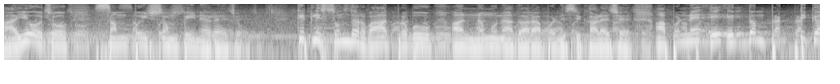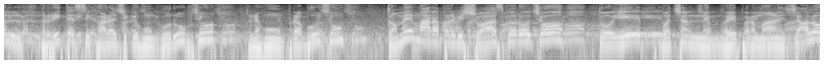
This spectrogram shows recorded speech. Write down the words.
ભાઈઓ છો સંપી સંપીને રહેજો. કેટલી સુંદર વાત પ્રભુ આ નમૂના દ્વારા આપણને શીખવાડે છે. આપણને એ એકદમ પ્રેક્ટિકલ રીતે શીખવાડે છે કે હું ગુરુ છું અને હું પ્રભુ છું. તમે મારા પર વિશ્વાસ કરો છો, તો એ વચનને એ પ્રમાણે ચાલો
